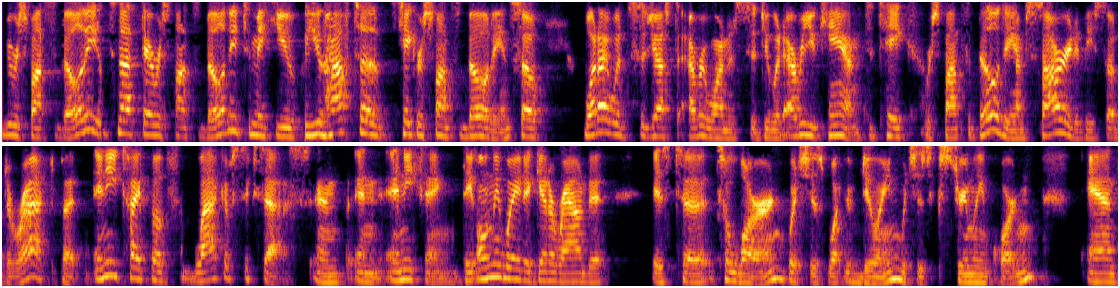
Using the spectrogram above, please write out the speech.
your responsibility. It's not their responsibility to make you, you have to take responsibility. And so what I would suggest to everyone is to do whatever you can to take responsibility. I'm sorry to be so direct, but any type of lack of success and in anything, the only way to get around it is to, to learn, which is what you're doing, which is extremely important. And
